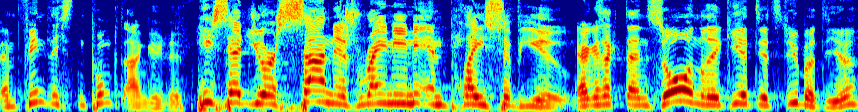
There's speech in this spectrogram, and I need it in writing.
empfindlichsten Punkt angegriffen. He said, Your son is reigning in place of you. Er hat gesagt, dein Sohn regiert jetzt über dir.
